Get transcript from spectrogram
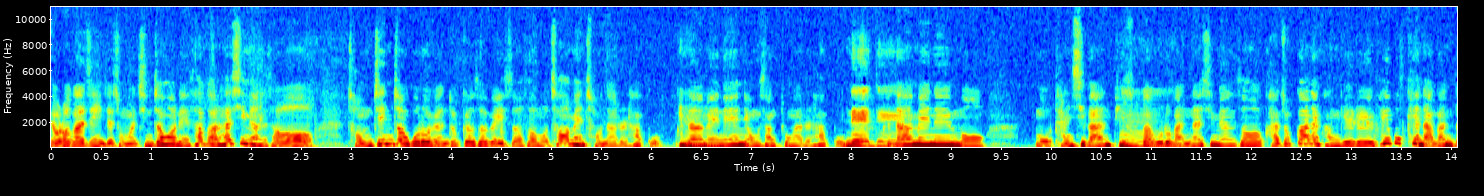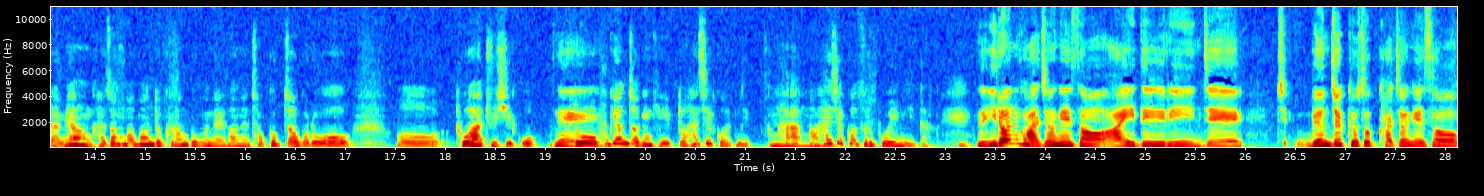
여러 가지 이제 정말 진정 어린 사과를 하시면서 점진적으로 면접 교섭에 있어서 뭐 처음엔 전화를 하고 그 다음에는 영상 통화를 하고 네, 네. 그 다음에는 뭐, 뭐 단시간 비숙박으로 음. 만나시면서 가족 간의 관계를 회복해 나간다면 가정법원도 그런 부분에서는 적극적으로 어, 도와주시고 네. 또 후견적인 개입도 하실 것 하, 음. 어, 하실 것으로 보입니다. 이런 과정에서 아이들이 이제 면접 교섭 과정에서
